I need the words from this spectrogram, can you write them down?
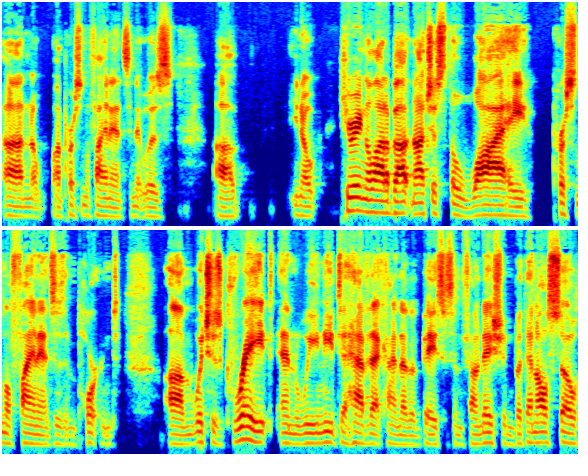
on, on personal finance, and it was, uh, you know, hearing a lot about not just the why personal finance is important, um, which is great, and we need to have that kind of a basis and foundation. But then also,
